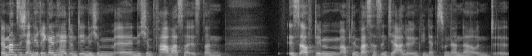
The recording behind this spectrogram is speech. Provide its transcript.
wenn man sich an die Regeln hält und den nicht im, äh, nicht im Fahrwasser ist, dann ist auf dem, auf dem Wasser sind ja alle irgendwie nett zueinander und äh,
